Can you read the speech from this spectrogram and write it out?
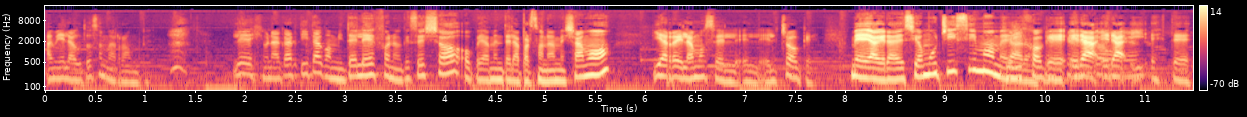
a mí el auto se me rompe. Le dejé una cartita con mi teléfono, qué sé yo, obviamente la persona me llamó y arreglamos el, el- el choque. Me agradeció muchísimo, me Claro. dijo que era, era este,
